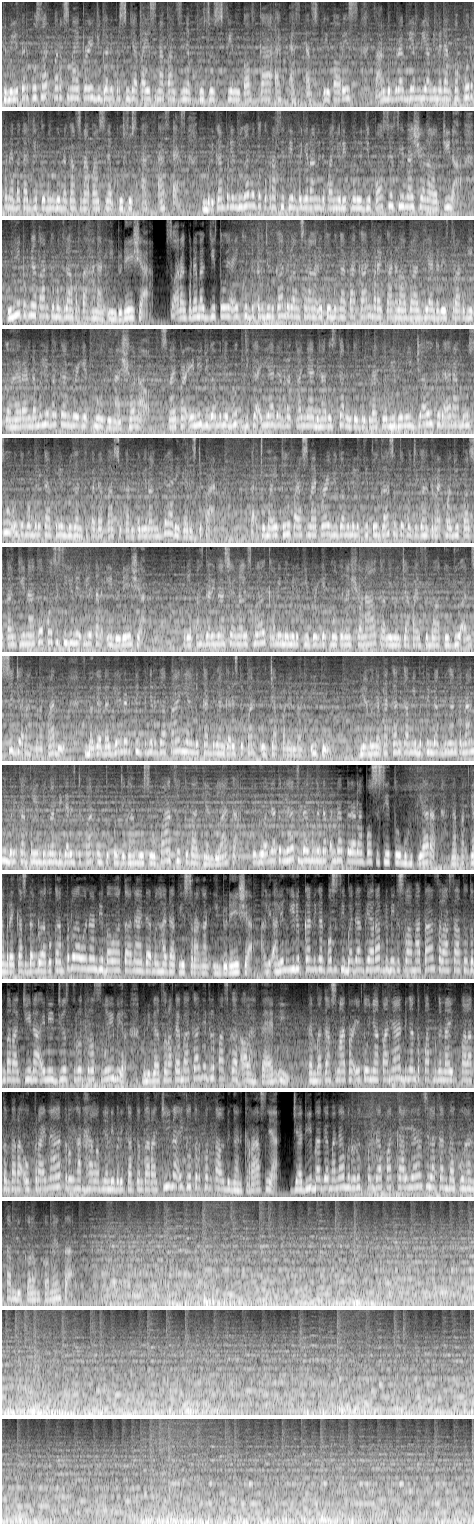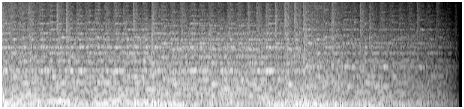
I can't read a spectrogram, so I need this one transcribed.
Ke militer pusat, para sniper juga dipersenjatai senapan senyap khusus Vintovka FSS Vitoris. Saat bergerak diam-diam di medan tempur, penembakan jitu menggunakan senapan senyap khusus FSS memberikan perlindungan untuk operasi tim penyerang di depan unit menuju posisi nasional Cina. Bunyi pernyataan Kementerian Pertahanan Indonesia. Seorang penembak jitu yang ikut diterjunkan dalam serangan itu mengatakan mereka adalah bagian dari strategi koheren dan melibatkan brigade multinasional. Sniper ini juga menyebut jika ia dan rekannya diharuskan untuk bergerak lebih dulu jauh ke daerah musuh untuk memberikan perlindungan kepada pasukan penyerang dari garis depan. Tak cuma itu, para sniper juga memiliki tugas untuk mencegah gerak maju pasukan Cina ke posisi unit militer Indonesia. Terlepas dari nasionalisme, kami memiliki brigade multinasional, kami mencapai semua tujuan sejarah terpadu sebagai bagian dari tim penyergapan yang dekat dengan garis depan ucap penembak itu. Dia mengatakan kami bertindak dengan tenang memberikan perlindungan di garis depan untuk mencegah musuh masuk ke bagian belakang. Keduanya terlihat sedang mengendap-endap ke dalam posisi tubuh tiarap. Nampaknya mereka sedang melakukan perlawanan di bawah tanah dan menghadapi serangan Indonesia. Alih-alih menghidupkan dengan posisi badan tiarap demi keselamatan, salah satu tentara Cina ini justru terselibir mendengar surat tembakannya dilepaskan oleh TNI. Tembakan sniper itu nyatanya dengan tepat mengenai kepala tentara Ukraina terlihat helm yang diberikan tentara Cina itu terpental dengan kerasnya. Jadi bagaimana menurut pendapat kalian? Silahkan baku hantam di kolom komentar.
